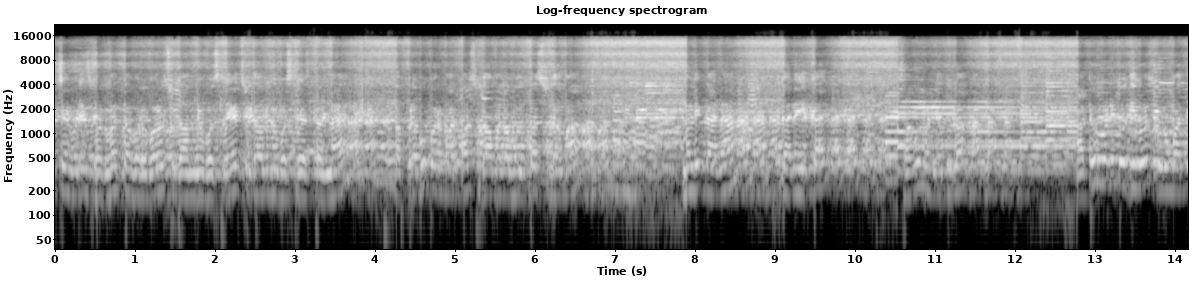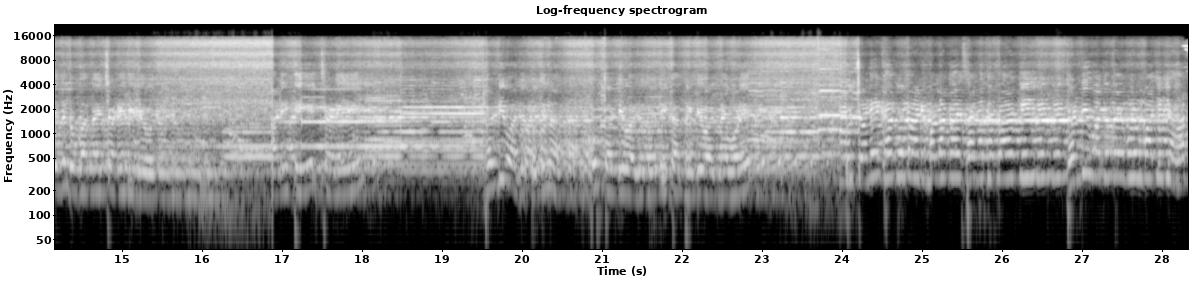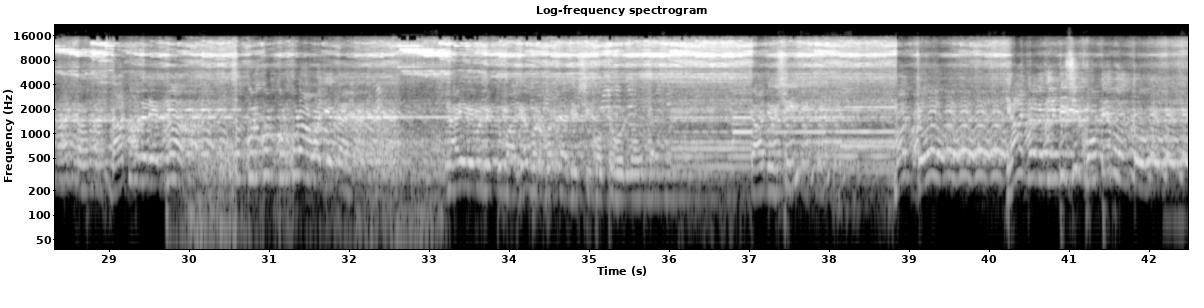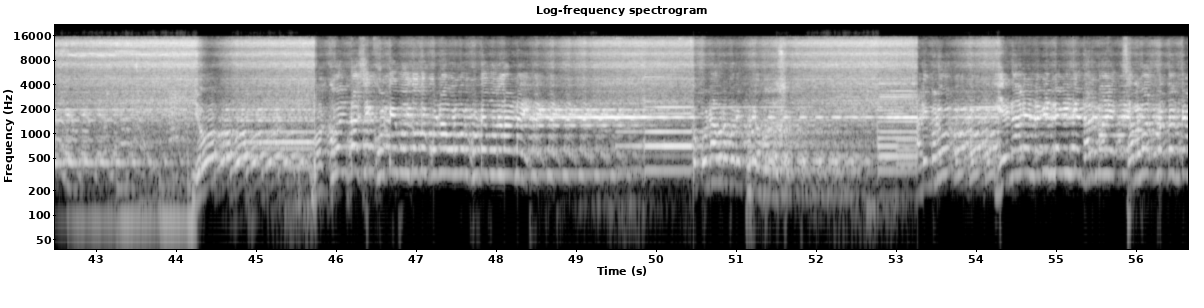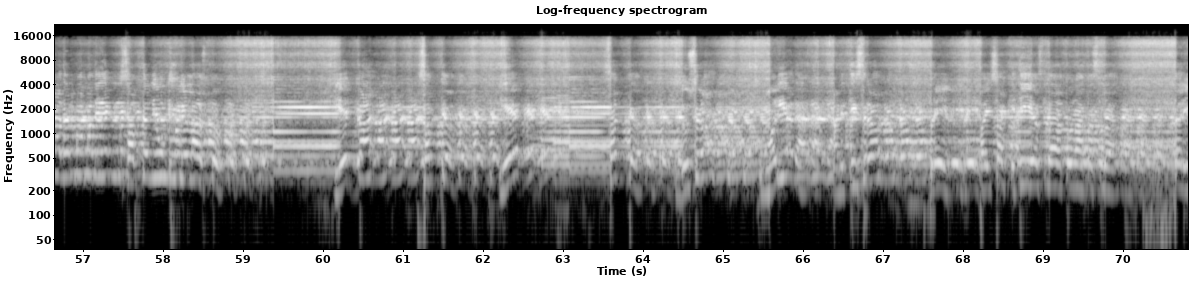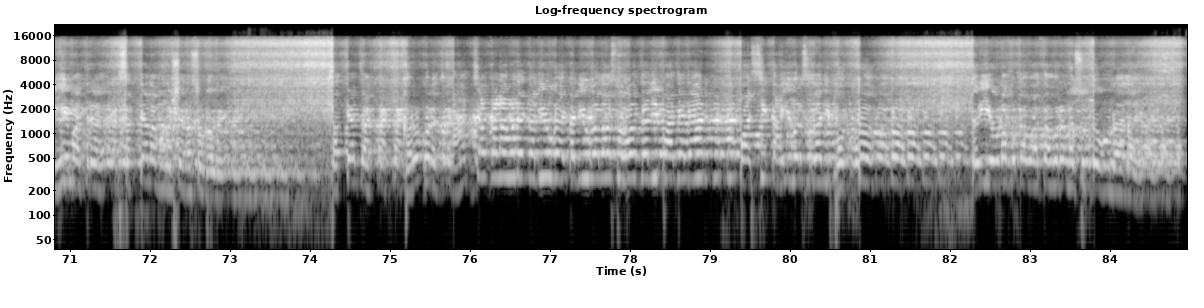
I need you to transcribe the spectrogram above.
त्यावेळेस भगवंता बरोबर सुदामदेव बसले. सुदामदेव बसले असताना प्रभू परमात्मा सुदामाला बोलतात सुदामा म्हणजे काना काय? सांगू म्हणले तुला? आठव म्हणे तो दिवस गुरुमातेने दोघांनाही चणे दिले होते. आणि ते चणे थंडी वाजत होती ना. खूप थंडी वाजत होती. त्या थंडी वाजण्यामुळे तू चणे खात होता आणि मला काय सांगत होता की थंडी वाजत आहे म्हणून माझे जे हात दात वगैरे आहेत ना असं कुडकुड कुडकुड आवाज येत आहे नाही रे म्हणजे तू माझ्या बरोबर त्या दिवशी खोटं बोललो त्या दिवशी मग जो ह्या जगदेवीशी खोटे बोलतो जो भगवंताशी खोटे बोलतो तो कोणाबरोबर खोटे बोलणार नाही. तो कोणाबरोबर खोटं बोलू शकतो? आणि म्हणून येणारे नवीन नवीन जे धर्म आहेत सर्वात प्रथम त्या धर्मामध्ये एक सत्य लिहून ठेवलेला असतो. एक काय? सत्य एक सत्य दुसरा मर्यादा आणि तिसरं प्रेम. पैसा कितीही असला तो असला तरीही मात्र सत्याला मनुष्यानं सोडवलं. सत्याचा खरोखरच आजच्या काळामध्ये कलियुग आहे. कलियुगाला सुरुवात झाली पाच हजार पाचशे काही वर्ष झाली फक्त. तरी एवढा मोठा वातावरण अशुद्ध होऊन राहिलं आहे.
